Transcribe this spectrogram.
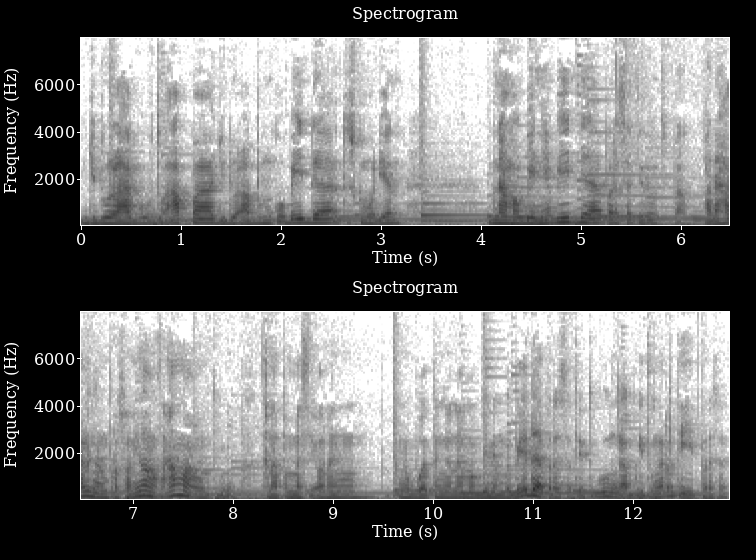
judul lagu tuh apa judul album kok beda terus kemudian nama bandnya beda pada saat itu. Padahal dengan personil yang sama untuk kenapa masih orang ngebuat dengan nama band yang berbeda pada saat itu gue nggak begitu ngerti pada saat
